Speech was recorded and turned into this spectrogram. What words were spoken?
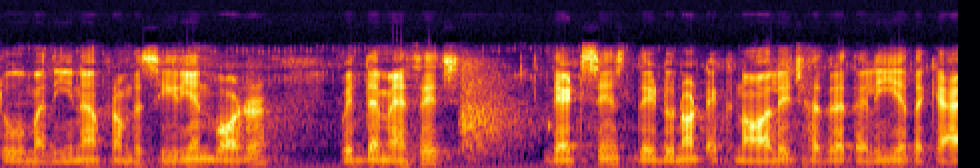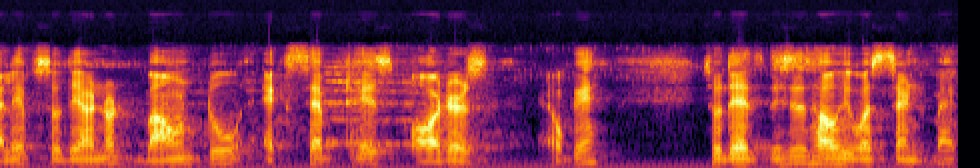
to Medina from the Syrian border with the message that since they do not acknowledge Hazrat Ali as the caliph, so they are not bound to accept his orders. Okay, so that this is how he was sent back.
